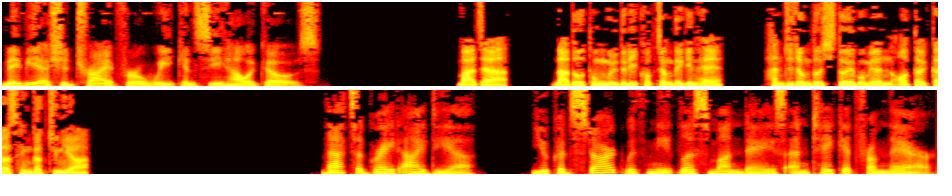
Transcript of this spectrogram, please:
Maybe I should try it for a week and see how it goes. 맞아. 나도 동물들이 걱정되긴 해. 한 주 정도 시도해보면 어떨까 생각 중이야. That's a great idea. You could start with meatless Mondays and take it from there.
